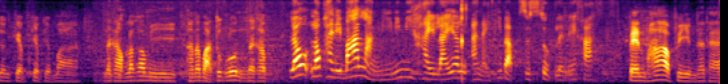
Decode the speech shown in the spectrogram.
จนเก็บเก็บเก็บมานะครับแล้วก็มีธนบัตรทุกรุ่นนะครับ แล้วแล้วภายในบ้านหลังนี้นี่มีไฮไลท์อันไหนที่แบบสุดๆเลยไหมคะ เป็นภาพฟิล์มแท้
